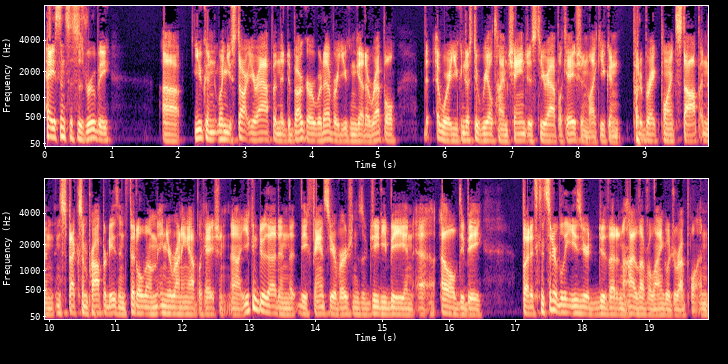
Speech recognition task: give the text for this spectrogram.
hey, since this is Ruby, uh, you can when you start your app in the debugger or whatever, you can get a REPL where you can just do real time changes to your application. Like you can put a breakpoint, stop, and then inspect some properties and fiddle them in your running application. Now, you can do that in the, the fancier versions of GDB and uh, LLDB, but it's considerably easier to do that in a high level language REPL. And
